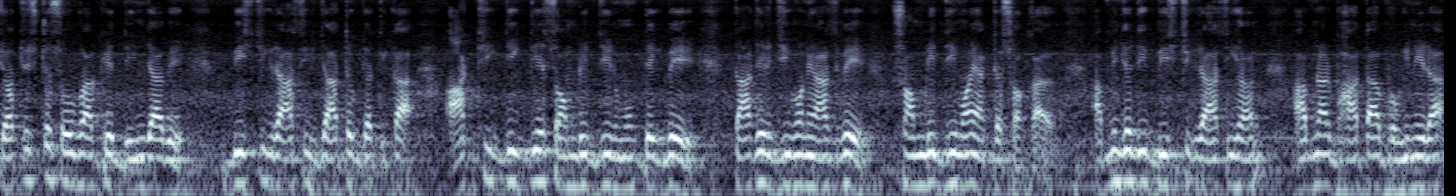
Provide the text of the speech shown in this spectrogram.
যথেষ্ট সৌভাগ্যের দিন যাবে। বৃশ্চিক রাশির জাতক জাতিকা আর্থিক দিক দিয়ে সমৃদ্ধির মুখ দেখবে, তাদের জীবনে আসবে সমৃদ্ধিময় একটা সকাল। আপনি যদি বৃশ্চিক রাশি হন, আপনার ভাতা ভগিনীরা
